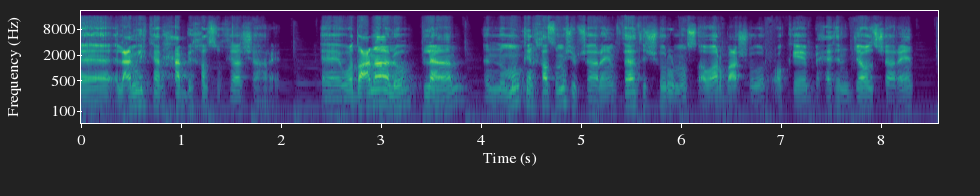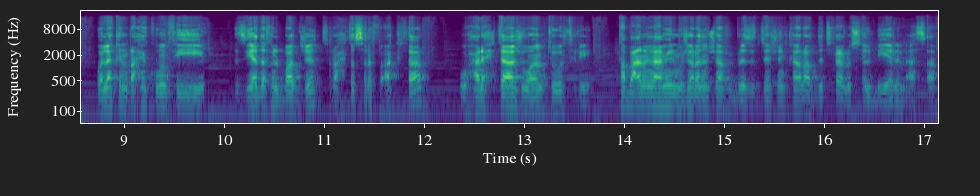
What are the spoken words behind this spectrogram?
آه العميل كان حاب يخلصه خلال شهرين. آه وضعنا له plan إنه ممكن يخلصه مش بشهرين ثلاث شهور ونص أو أربع شهور okay بحيث نتجاوز شهرين ولكن راح يكون في زيادة في ال budget راح تصرف أكثر. وحنحتاج 1 2 3 طبعا العميل مجرد إنه شاف ال presentation كان ردة فعله سلبية للأسف.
